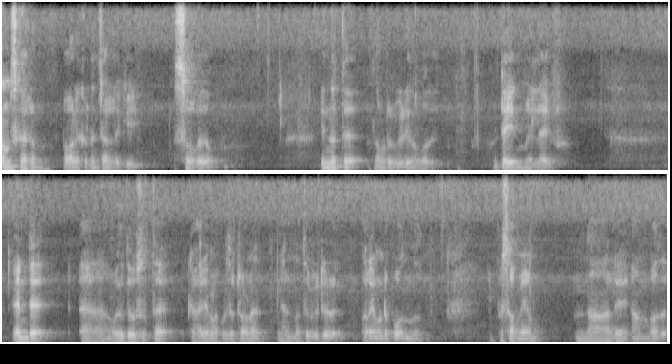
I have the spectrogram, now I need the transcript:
നമസ്കാരം. പാലക്കാടൻ ചാനലിലേക്ക് സ്വാഗതം. ഇന്നത്തെ നമ്മുടെ വീഡിയോ എന്നുള്ളത് ഡേ ഇൻ മൈ ലൈഫ് എന്റെ ഒരു ദിവസത്തെ കാര്യങ്ങളെ കാര്യങ്ങളെക്കുറിച്ചിട്ടാണ് ഞാൻ ഇന്നത്തെ വീഡിയോ പറയാൻ വേണ്ടി പോകുന്നത്. ഇപ്പോൾ സമയം നാല് അമ്പത്.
